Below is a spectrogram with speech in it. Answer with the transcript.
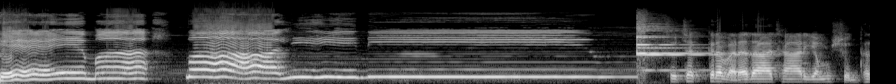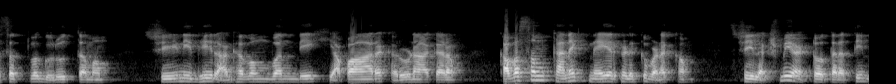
हेम மாலினீம் சுச்சக்கர வரதாச்சாரியம் சுத்த சத்வ குருத்தமம் ஸ்ரீநிதி ராகவம் வந்தே ஹியபார கருணாகரம் கவசம் கனெக்ட் நேயர்களுக்கு வணக்கம் ஸ்ரீ லக்ஷ்மி அட்டோத்தரத்தின்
